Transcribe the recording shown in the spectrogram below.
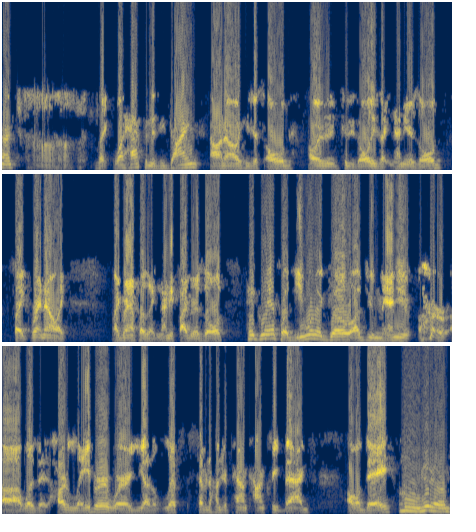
country." Like, what happened? Is he dying? Oh no, he's just old. Oh, because he's old? He's like 90 years old. It's like right now, like my grandpa's like 95 years old. Hey, Grandpa, do you want to go uh, do manual or uh, was it hard labor where you got to lift 700 pound concrete bags all day? Oh yeah, I'm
